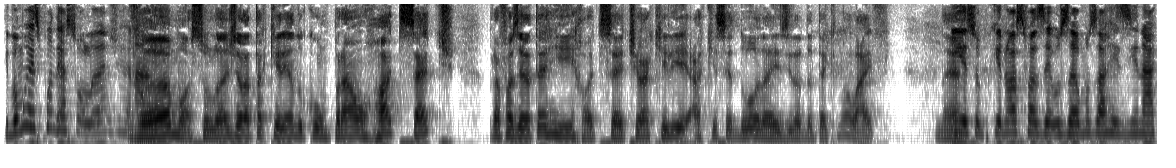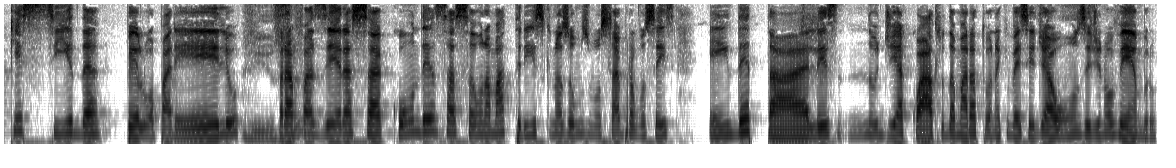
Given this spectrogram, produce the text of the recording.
E vamos responder a Solange, Renato. Vamos, a Solange ela tá querendo comprar um hot set para fazer a TRI. Hot set é aquele aquecedor da resina da Tecnolife, né? Isso, porque nós faze- usamos a resina aquecida pelo aparelho para fazer essa condensação na matriz que nós vamos mostrar para vocês em detalhes no dia 4 da maratona, que vai ser dia 11 de novembro.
